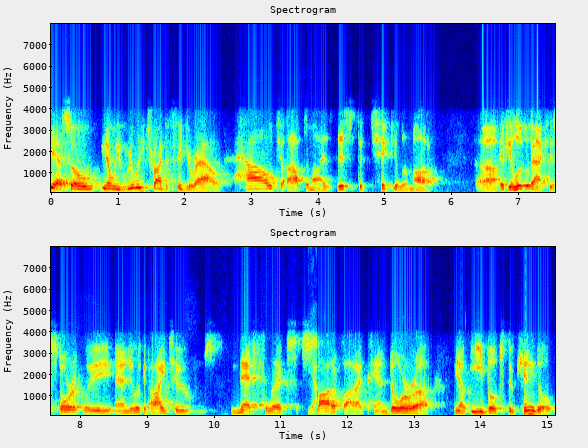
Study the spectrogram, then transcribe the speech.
yeah so you know we really tried to figure out how to optimize this particular model uh, if you look back historically and you look at itunes netflix yeah. spotify pandora you know ebooks through kindle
